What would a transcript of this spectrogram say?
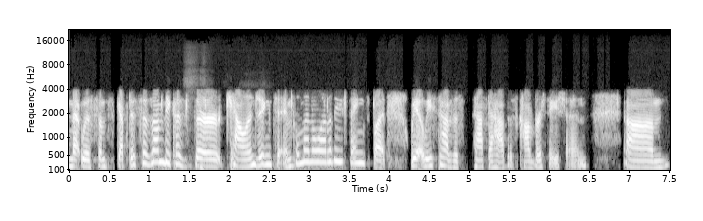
met with some skepticism because they're challenging to implement a lot of these things. But we at least have this have to have this conversation. Um,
